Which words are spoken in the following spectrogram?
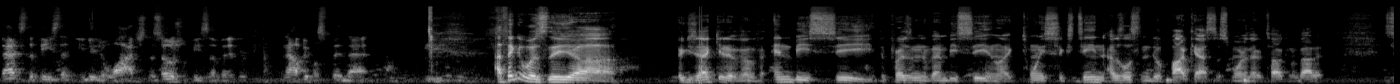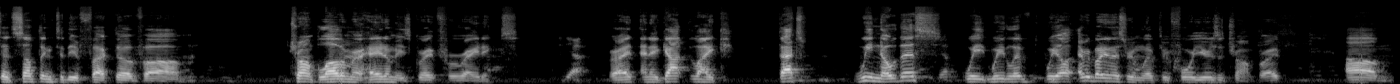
that's the piece that you need to watch the social piece of it and how people spin that. I think it was the uh, executive of NBC, the president of NBC in like 2016. I was listening to a podcast this morning. They were talking about it. Said something to the effect of um, Trump, love him or hate him, he's great for ratings. Yeah. Right. And it got like, that's, we know this. Yep. We, we lived, we all, everybody in this room lived through four years of Trump, right? Um,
